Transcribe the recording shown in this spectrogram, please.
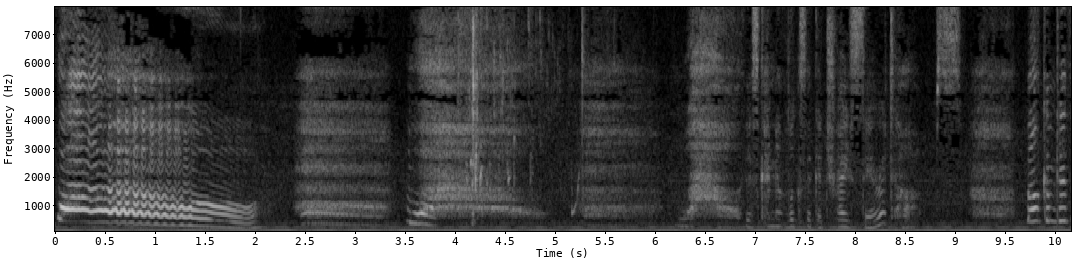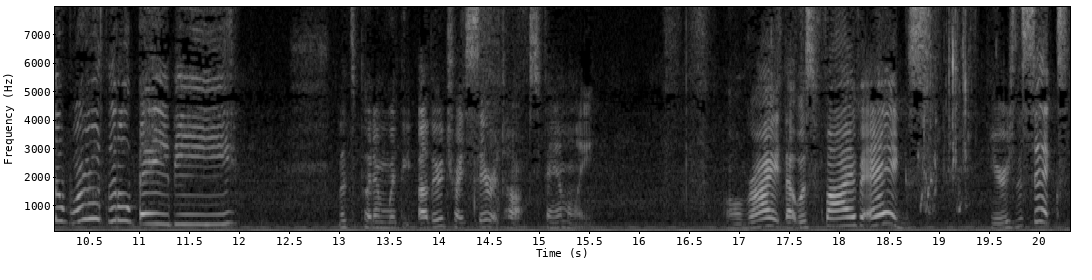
whoa! Wow. Wow, this kind of looks like a triceratops. Welcome to the world, little baby. Let's put him with the other triceratops family. All right, that was five eggs. Here's the sixth.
